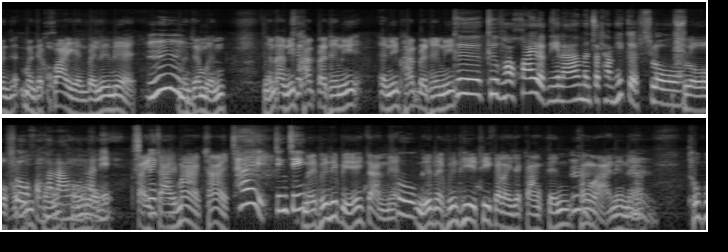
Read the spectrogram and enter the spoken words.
มันจะมันจะควายกันไปเรื่อยอืม ๆ มันจะเหมือนเหมือนอันนี้พัดไปทางนี้ อันนี้พัดไปทางนี้คือคือพอควายแบบนี้แล้ว มันจะทำให้เกิดโฟล์โฟล์ของของพลังของอันลมนี้ใส่ช่ไหมใจคะมากใช่ ใช่จริง ในพื้นที่ปีให้จันทร์เนี่ยถูกหรือในพื้นที่ที่กำลังจะกางเต็นท์อืมทั้งหลายเนี่ยนะครับอืม ทุก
